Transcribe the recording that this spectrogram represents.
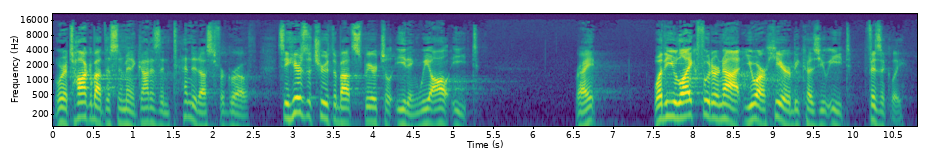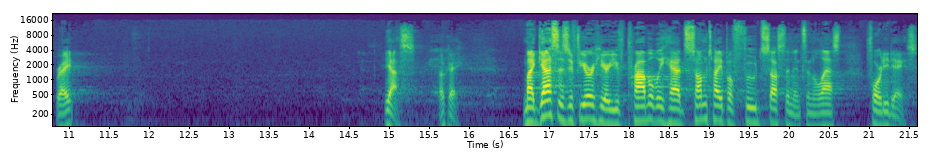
We're going to talk about this in a minute. God has intended us for growth. See, here's the truth about spiritual eating we all eat, right? Whether you like food or not, you are here because you eat physically, right? Yes. Okay. My guess is if you're here, you've probably had some type of food sustenance in the last 40 days.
